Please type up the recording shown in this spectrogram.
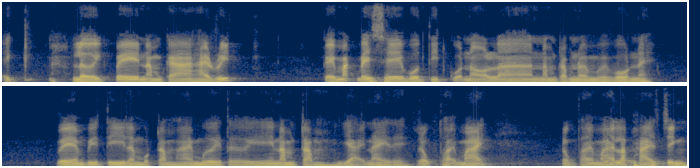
xlxp LXP 5K Hybrid. Cái mắc DC voltage của nó là 550V này. VMPT là 120 tới 500 dải này thì rộng thoải mái. Rộng thoải mái lắp hai trinh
